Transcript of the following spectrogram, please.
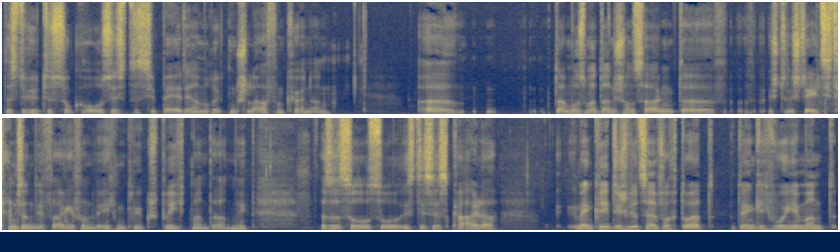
dass die Hütte so groß ist, dass sie beide am Rücken schlafen können. Äh, da muss man dann schon sagen, da stellt sich dann schon die Frage, von welchem Glück spricht man dann. Nicht? Also so, so ist diese Skala. Ich meine, kritisch wird es einfach dort, denke ich, wo jemand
